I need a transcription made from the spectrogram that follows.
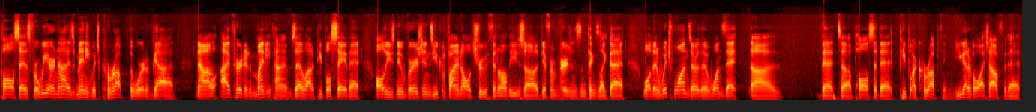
Paul says, For we are not as many which corrupt the word of God. Now, I've heard it many times that a lot of people say that all these new versions, you can find all truth in all these uh, different versions and things like that. Well, then which ones are the ones that uh, that uh, Paul said that people are corrupting? You got to watch out for that.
